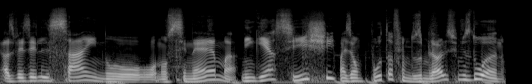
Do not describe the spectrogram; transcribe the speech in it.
às vezes eles saem no, no cinema, ninguém assiste, mas é um puta filme, dos melhores filmes do ano.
